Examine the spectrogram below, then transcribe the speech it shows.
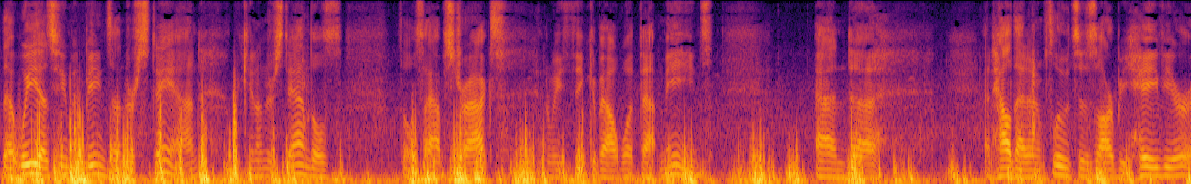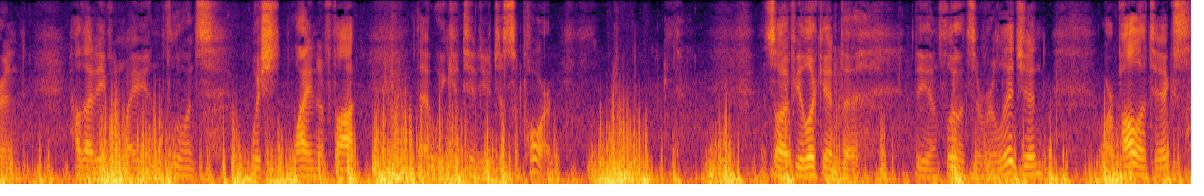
that we as human beings understand. We can understand those those abstracts, and we think about what that means, and uh, and how that influences our behavior, and how that even may influence which line of thought that we continue to support. So, if you look at the the influence of religion or politics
